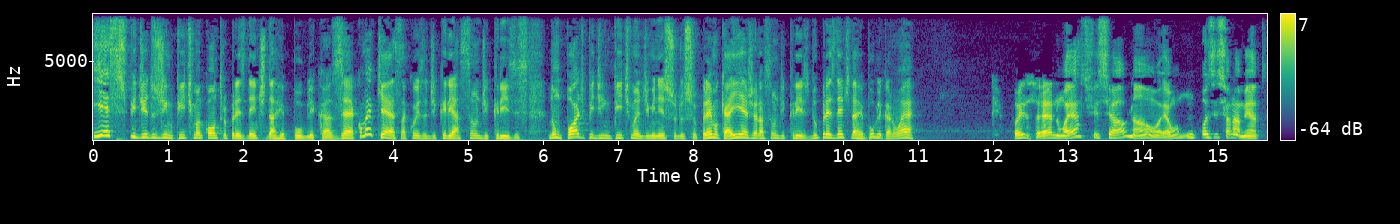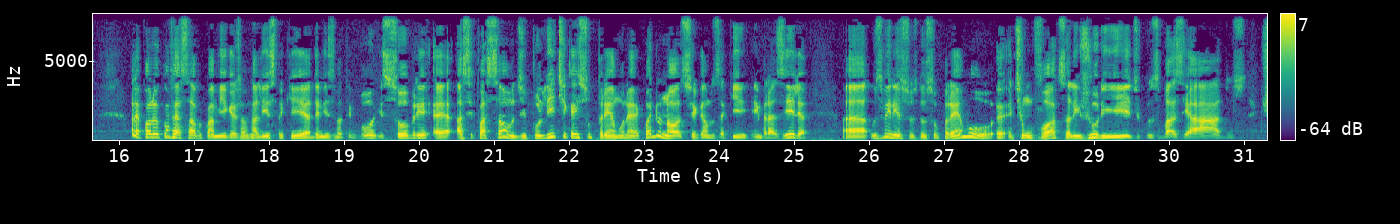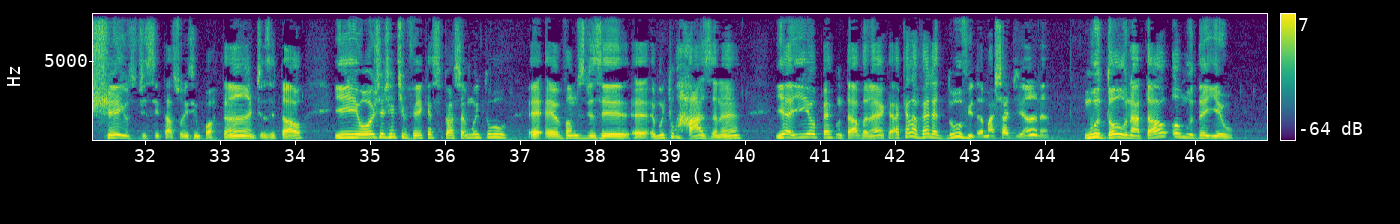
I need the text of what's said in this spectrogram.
e esses pedidos de impeachment contra o presidente da República, Zé? Como é que é essa coisa de criação de crises? Não pode pedir impeachment de ministro do Supremo, que aí é geração de crise. Do presidente da República, não é? Pois é, não é artificial, não, é um, posicionamento. Olha, Paulo, eu conversava com a amiga jornalista aqui, a Denise Rotenburg, sobre eh, a situação de política e Supremo. Né? Quando nós chegamos aqui em Brasília, ah, os ministros do Supremo eh, tinham votos ali jurídicos, baseados, cheios de citações importantes e tal. E hoje a gente vê que a situação é muito, é, é, vamos dizer, é, é muito rasa, né? E aí eu perguntava, né? Aquela velha dúvida machadiana, mudou o Natal ou mudei eu?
